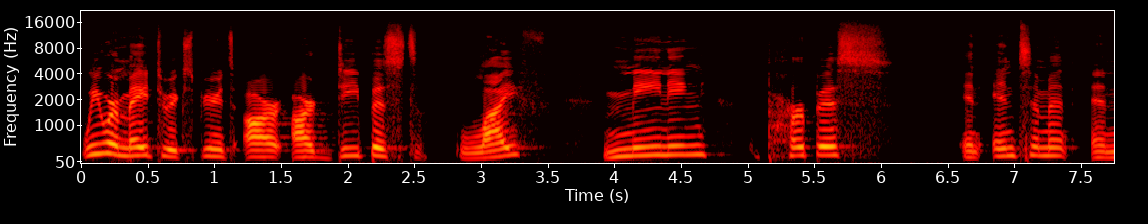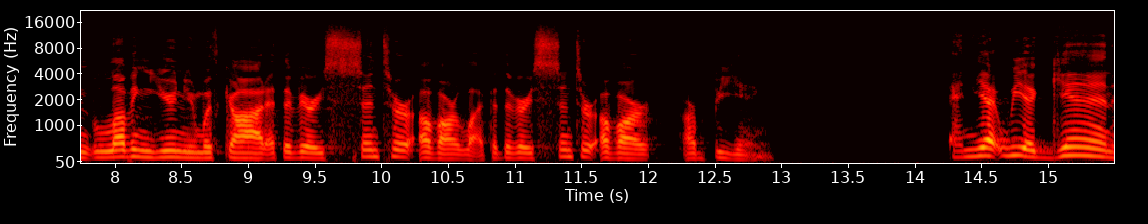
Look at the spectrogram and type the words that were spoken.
We were made to experience our, our deepest life, meaning, purpose, and intimate and loving union with God at the very center of our life, at the very center of our, our being. And yet we again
